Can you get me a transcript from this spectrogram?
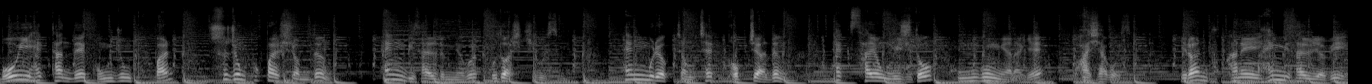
모의 핵탄두의 공중 폭발, 수중 폭발 실험 등 핵미사일 능력을 고도화시키고 있습니다. 핵무력 정책 법제화 등 핵 사용 의지도 공공연하게 과시하고 있습니다. 이러한 북한의 핵미사일 위협이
